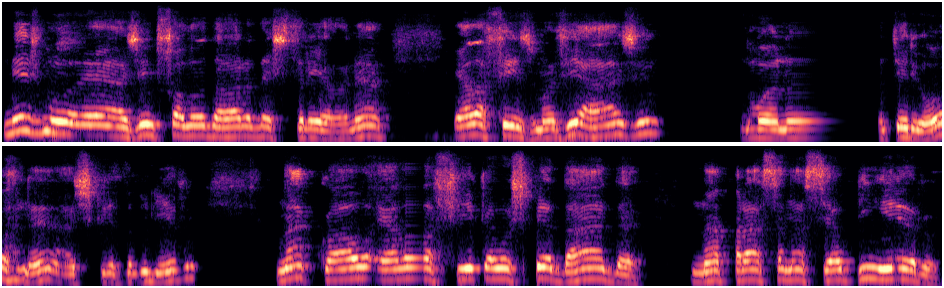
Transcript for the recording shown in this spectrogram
Mesmo é, a gente falou da Hora da Estrela, né? Ela fez uma viagem no ano anterior, né, à escrita do livro, na qual ela fica hospedada na Praça Marcel Pinheiro,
